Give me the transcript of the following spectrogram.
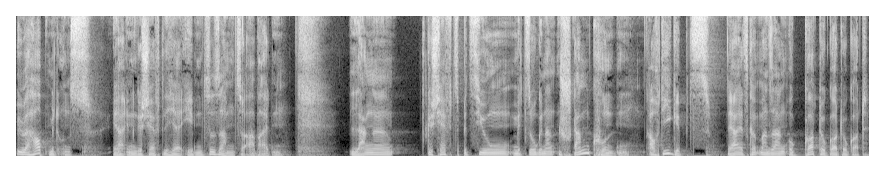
überhaupt mit uns ja in geschäftlicher Ebene zusammenzuarbeiten. Lange Geschäftsbeziehungen mit sogenannten Stammkunden. Auch die gibt's. Ja, jetzt könnte man sagen, oh Gott, oh Gott, oh Gott.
